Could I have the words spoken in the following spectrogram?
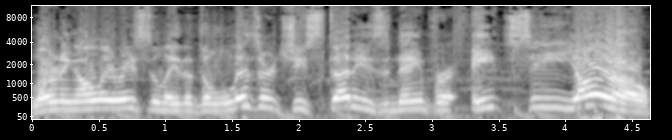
learning only recently that the lizard she studies is named for H.C. Yarrow,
